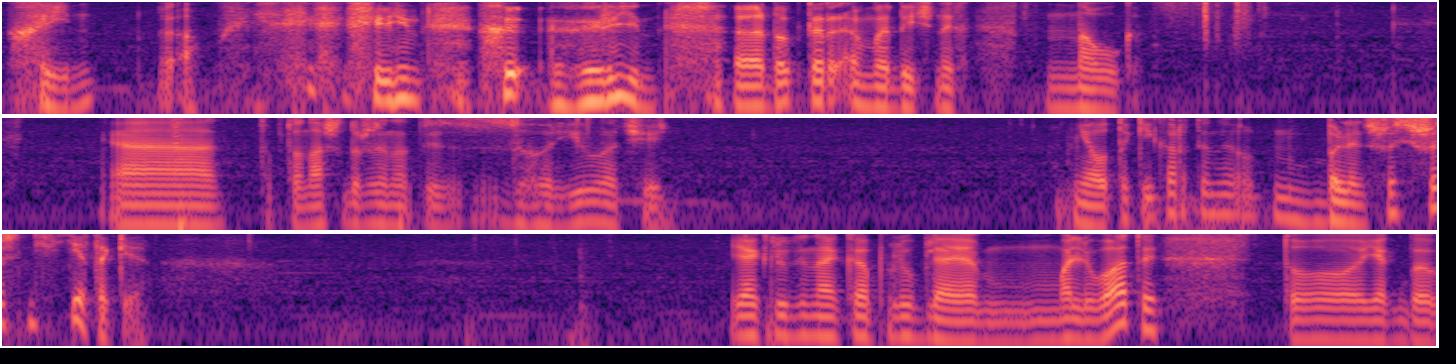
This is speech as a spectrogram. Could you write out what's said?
Хрін. Хрін, Грін, е, доктор медичних наук. Е, тобто наша дружина згоріла чи. Ні, от такі картини. ну, Блін, щось, щось є таке. Як людина, яка полюбляє малювати, то якби.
